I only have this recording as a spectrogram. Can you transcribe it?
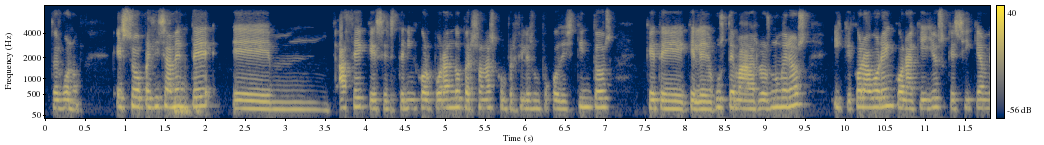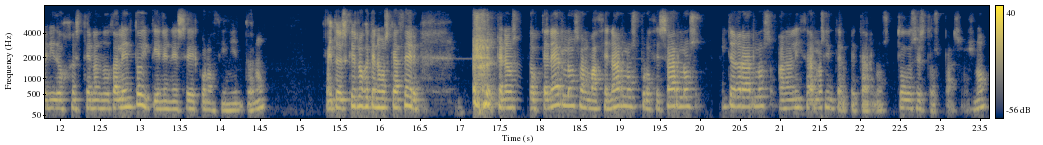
entonces, bueno, eso precisamente eh, hace que se estén incorporando personas con perfiles un poco distintos, que, que les guste más los números y que colaboren con aquellos que sí que han venido gestionando talento y tienen ese conocimiento, ¿no? Entonces, ¿qué es lo que tenemos que hacer? tenemos que obtenerlos, almacenarlos, procesarlos, integrarlos, analizarlos, interpretarlos, todos estos pasos, ¿no?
